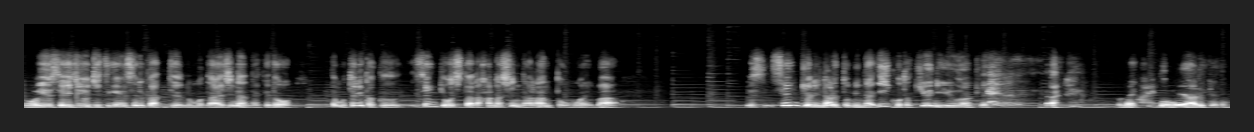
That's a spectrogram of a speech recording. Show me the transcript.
どういう政治を実現するかっていうのも大事なんだけど、でもとにかく選挙落ちたら話にならんと思えば、選挙になるとみんないいこと急に言うわけ。ね、語弊あるけど。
